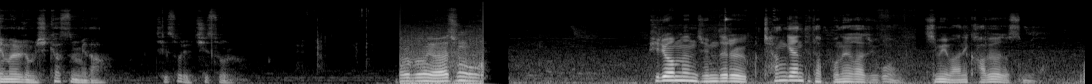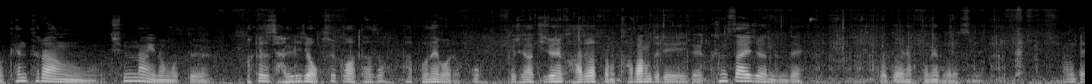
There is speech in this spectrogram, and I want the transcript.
점심을 좀 시켰습니다. 칫솔이요 칫솔. 여러분 여자친구가 필요 없는 짐들을 창기한테 다 보내가지고 짐이 많이 가벼워졌습니다. 뭐 텐트랑 침낭 이런 것들 밖에서 잘 일이 없을 것 같아서 다 보내버렸고 또 제가 기존에 가져왔던 가방들이 되게 큰 사이즈였는데 그것도 그냥 보내버렸습니다. 상대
